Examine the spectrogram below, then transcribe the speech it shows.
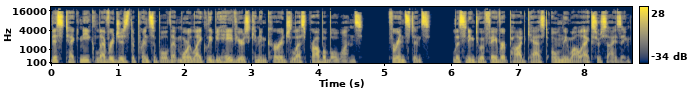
This technique leverages the principle that more likely behaviors can encourage less probable ones. For instance, listening to a favorite podcast only while exercising,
